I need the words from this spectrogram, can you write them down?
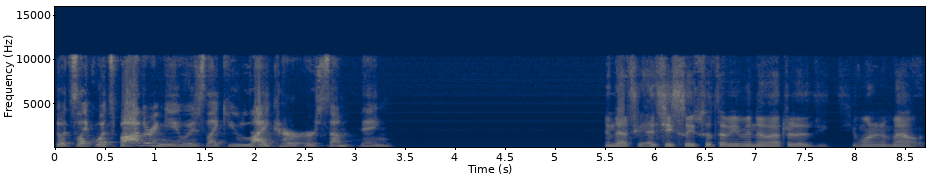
So it's like what's bothering you is like you like her or something. And that's and she sleeps with him even though after the, she wanted him out.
